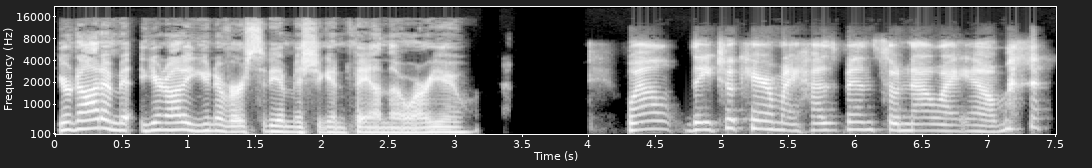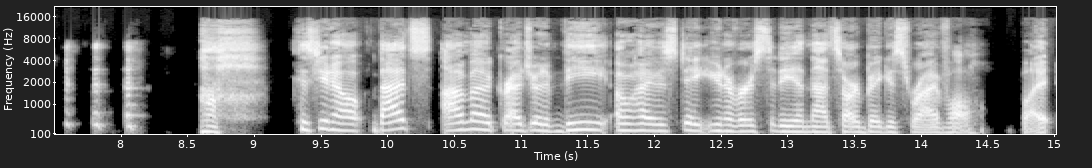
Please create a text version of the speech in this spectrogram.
You're not a you're not a University of Michigan fan though, are you? Well, they took care of my husband, so now I am. because you know that's I'm a graduate of the Ohio State University, and that's our biggest rival. But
